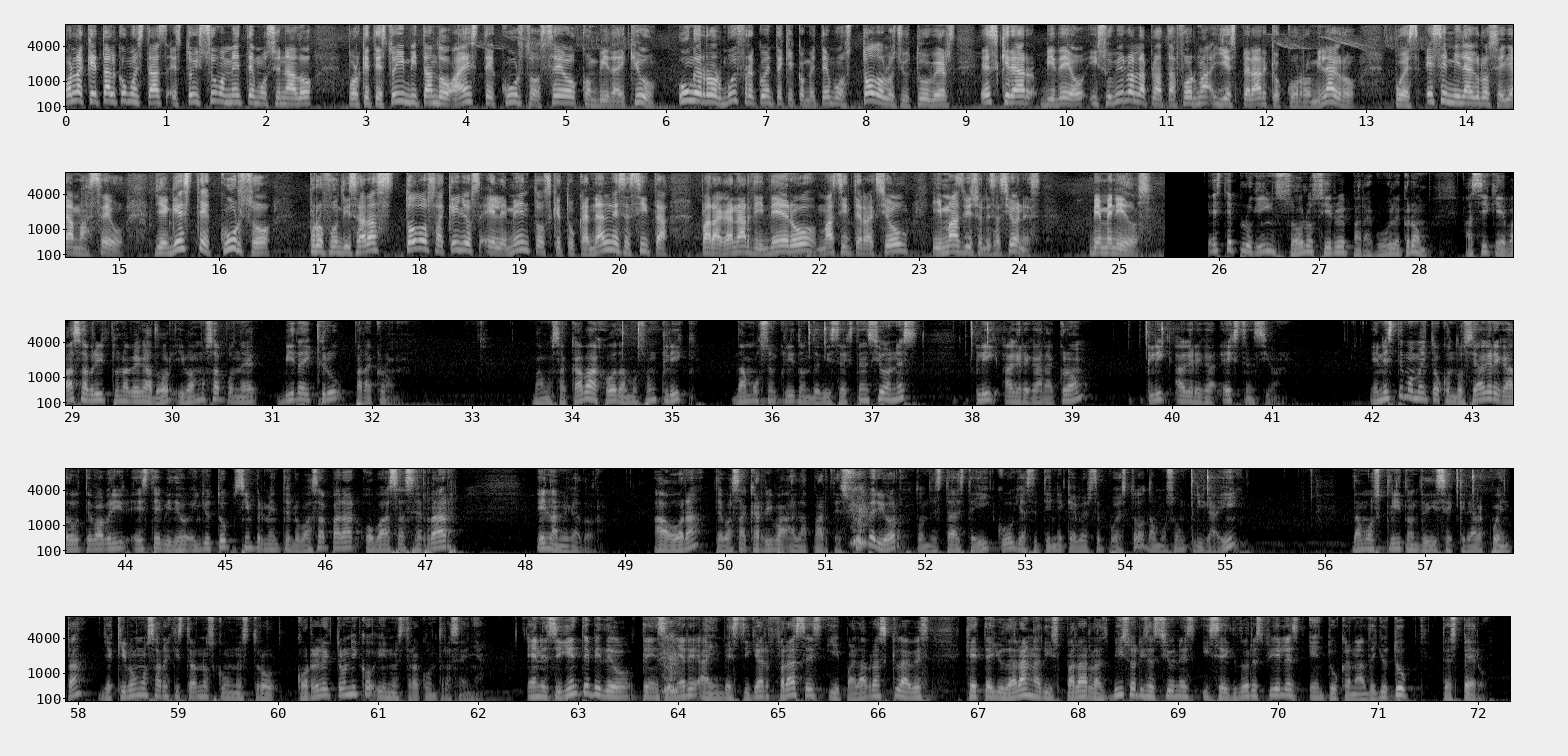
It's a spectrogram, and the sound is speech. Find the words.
Hola, ¿qué tal? ¿Cómo estás? Estoy sumamente emocionado porque te estoy invitando a este curso SEO con VidIQ. Un error muy frecuente que cometemos todos los youtubers es crear video y subirlo a la plataforma y esperar que ocurra un milagro. Pues ese milagro se llama SEO. Y en este curso profundizarás todos aquellos elementos que tu canal necesita para ganar dinero, más interacción y más visualizaciones. Bienvenidos. Este plugin solo sirve para Google Chrome Así que vas a abrir tu navegador y vamos a poner vidIQ para Chrome. Vamos acá abajo, damos un clic, damos un clic donde dice extensiones, clic agregar a Chrome, clic agregar extensión. En este momento cuando sea agregado te va a abrir este video en YouTube, simplemente lo vas a parar o vas a cerrar el navegador. Ahora te vas acá arriba a la parte superior donde está este IQ, ya se tiene que haberse puesto, damos un clic ahí damos clic donde dice crear cuenta y aquí vamos a registrarnos con nuestro correo electrónico y nuestra contraseña. En el siguiente video te enseñaré a investigar frases y palabras claves que te ayudarán a disparar las visualizaciones y seguidores fieles en tu canal de YouTube. Te espero.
